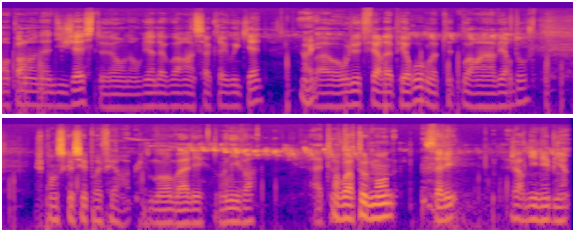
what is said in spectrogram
En parlant d'indigeste, on en vient d'avoir un sacré week-end. Oui. Bah, au lieu de faire l'apéro, on va peut-être boire un verre d'eau. Je pense que c'est préférable. Bon, bah allez, on y va. À tout. Au revoir tout le monde. Salut. Jardinez bien.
